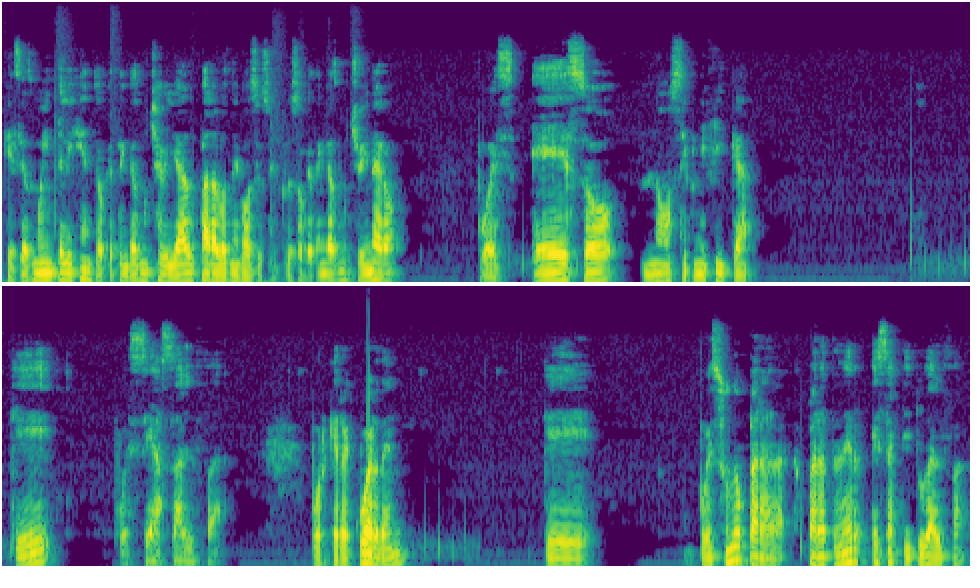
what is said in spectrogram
que seas muy inteligente o que tengas mucha habilidad para los negocios, incluso que tengas mucho dinero, pues eso no significa que pues seas alfa. Porque recuerden que pues uno para, para tener esa actitud alfa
